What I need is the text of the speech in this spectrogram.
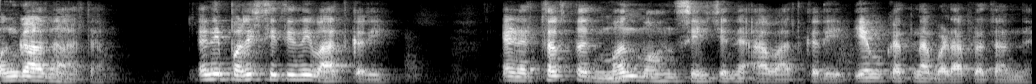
બંગાળના હતા. એની પરિસ્થિતિની વાત કરી. એણે તરત જ મનમોહનસિંહજીને આ વાત કરી, એ વખતના વડાપ્રધાનને.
